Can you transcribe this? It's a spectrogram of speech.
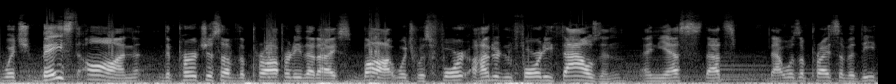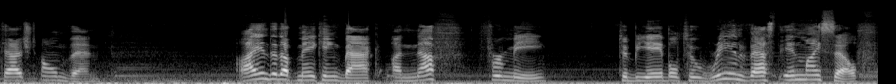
which, based on the purchase of the property that I bought, which was 140,000, and yes, that's that was a price of a detached home then I ended up making back enough for me to be able to reinvest in myself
